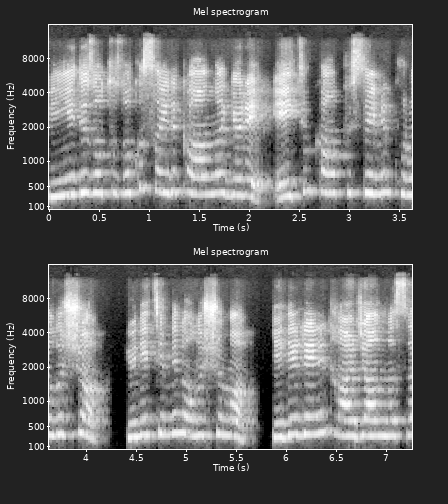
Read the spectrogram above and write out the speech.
1739 sayılı kanuna göre eğitim kampüslerinin kuruluşu, yönetiminin oluşumu, gelirlerin harcanması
